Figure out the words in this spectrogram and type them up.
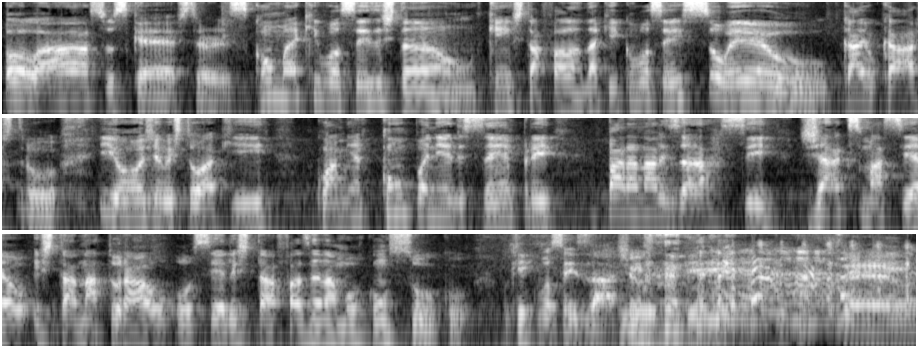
Olá, Suscasters! Como é que vocês estão? Quem está falando aqui com vocês sou eu, Caio Castro, e hoje eu estou aqui com a minha companhia de sempre para analisar se Jax Maciel está natural ou se ele está fazendo amor com suco. O que, que vocês acham? Meu Deus do céu.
